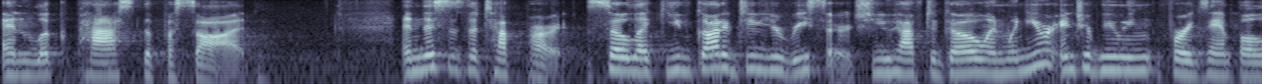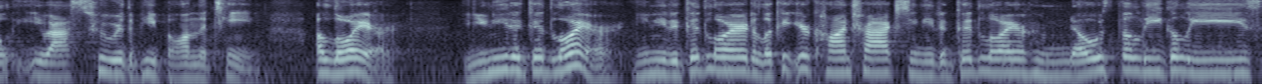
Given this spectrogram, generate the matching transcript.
and look past the facade. And this is the tough part. So, like, you've got to do your research. You have to go, and when you're interviewing, for example, you asked who are the people on the team? A lawyer you need a good lawyer. You need a good lawyer to look at your contracts. You need a good lawyer who knows the legalese,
